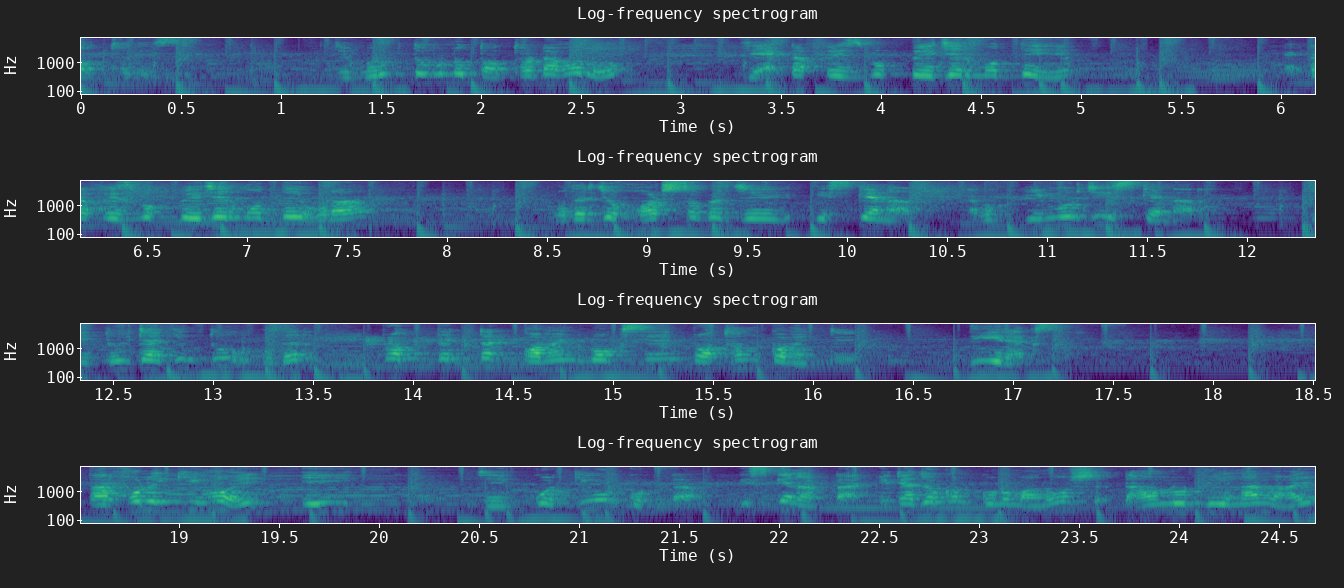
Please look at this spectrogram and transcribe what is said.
তথ্য দিয়েছি। যে গুরুত্বপূর্ণ তথ্যটা হলো যে একটা ফেসবুক পেজের মধ্যে, একটা ফেসবুক পেজের মধ্যে ওরা ওদের যে হোয়াটসঅ্যাপের যে স্ক্যানার এবং ইমোজি স্ক্যানার এই দুইটা কিন্তু ওদের প্রত্যেকটা কমেন্ট বক্সে প্রথম কমেন্টে দিয়ে রাখছে। তার ফলে কি হয়, এই যে কিউর কোডটা স্ক্যানারটা এটা যখন কোনো মানুষ ডাউনলোড দিয়ে নামায়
